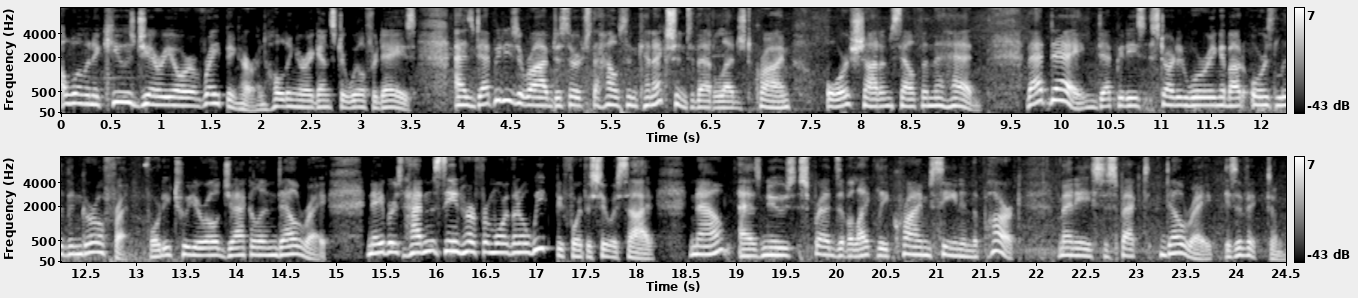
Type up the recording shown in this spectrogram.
A woman accused Jerry Orr of raping her and holding her against her will for days. As deputies arrived to search the house in connection to that alleged crime, Orr shot himself in the head. That day, deputies started worrying about Orr's living girlfriend, 42 year old Jacqueline Delray. Neighbors hadn't seen her for more than a week before the suicide. Now, as news spreads of a likely crime scene in the park, many suspect Delray is a victim.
